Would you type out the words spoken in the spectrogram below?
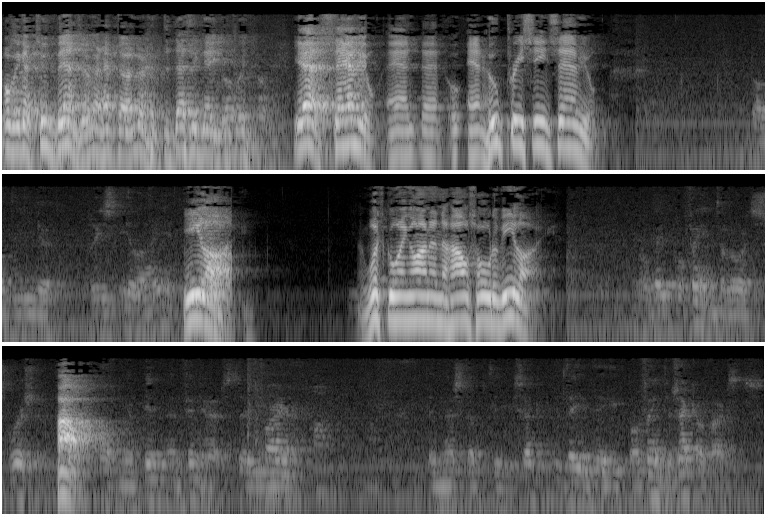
Oh, we got two Bens. I'm gonna have to I'm gonna have to designate between. Yes, Samuel, and and, and who precedes Samuel? Well, the uh, priest Eli, Eli. And what's going on in the household of Eli? well, they profaned the Lord's worship. How? Hophni and and Phinehas, they, uh, they messed up the sacri- they, they profaned the sacrifices.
